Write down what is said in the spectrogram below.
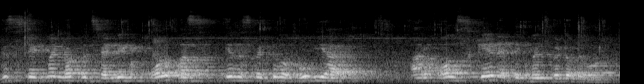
This statement notwithstanding, all of us, irrespective of who we are, are all scared at the commencement of the war.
